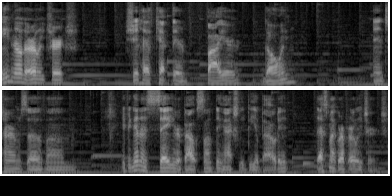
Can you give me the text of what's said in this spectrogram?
even though the early church should have kept their fire going in terms of um, if you're gonna say you're about something, actually be about it. That's my grab early church.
